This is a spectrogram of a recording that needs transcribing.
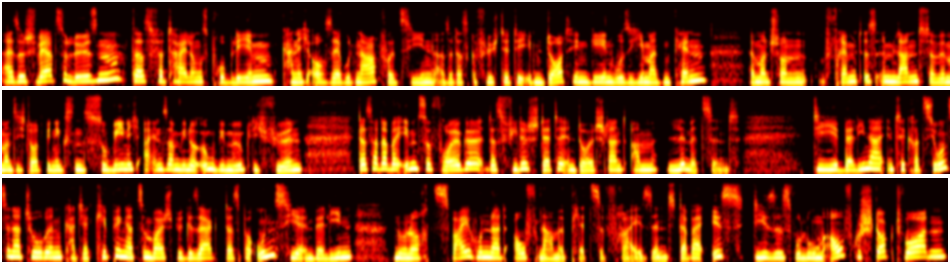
Also schwer zu lösen. Das Verteilungsproblem kann ich auch sehr gut nachvollziehen. Also dass Geflüchtete eben dorthin gehen, wo sie jemanden kennen. Wenn man schon fremd ist im Land, dann will man sich dort wenigstens so wenig einsam wie nur irgendwie möglich fühlen. Das hat aber eben zur Folge, dass viele Städte in Deutschland am Limit sind. Die Berliner Integrationssenatorin Katja Kipping hat zum Beispiel gesagt, dass bei uns hier in Berlin nur noch 200 Aufnahmeplätze frei sind. Dabei ist dieses Volumen aufgestockt worden.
